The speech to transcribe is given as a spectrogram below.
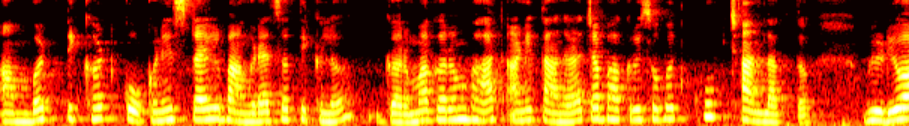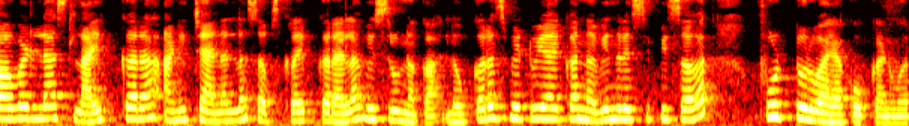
आंबट तिखट कोकणी स्टाईल बांगड्याचं तिखलं गरमागरम भात आणि तांदळाच्या भाकरीसोबत खूप छान लागतं. व्हिडिओ आवडल्यास लाईक करा आणि चॅनलला सबस्क्राईब करायला विसरू नका. लवकरच भेटूया एका नवीन रेसिपीसह फूड टूर वाया कोकणवर.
